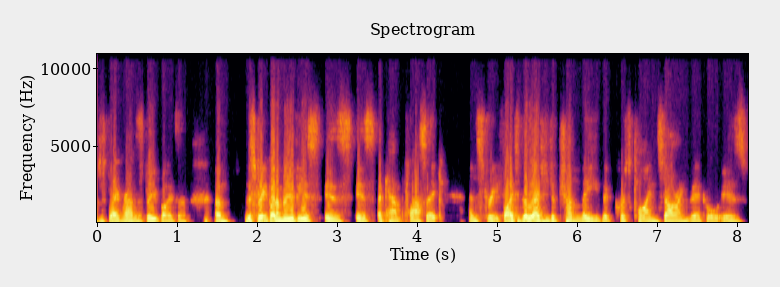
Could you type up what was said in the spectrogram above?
just playing around random Street Fighter. Um, the Street Fighter movie is, is, is a camp classic. And Street Fighter: The Legend of Chun Li, the Chris Klein starring vehicle, is,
